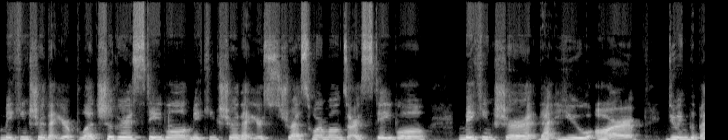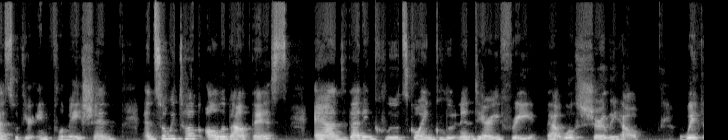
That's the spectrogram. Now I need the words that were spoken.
making sure that your blood sugar is stable, making sure that your stress hormones are stable, making sure that you are doing the best with your inflammation. And so we talk all about this, and that includes going gluten and dairy free. That will surely help with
